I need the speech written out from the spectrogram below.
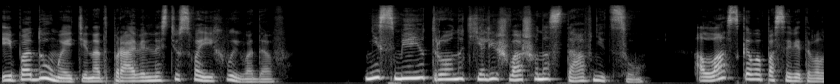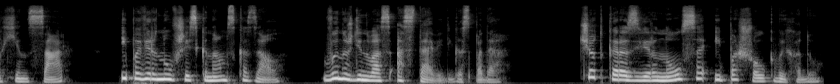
и подумайте над правильностью своих выводов». «Не смею тронуть я лишь вашу наставницу», – ласково посоветовал Хинсар и, повернувшись к нам, сказал, «Вынужден вас оставить, господа». Четко развернулся и пошел к выходу.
